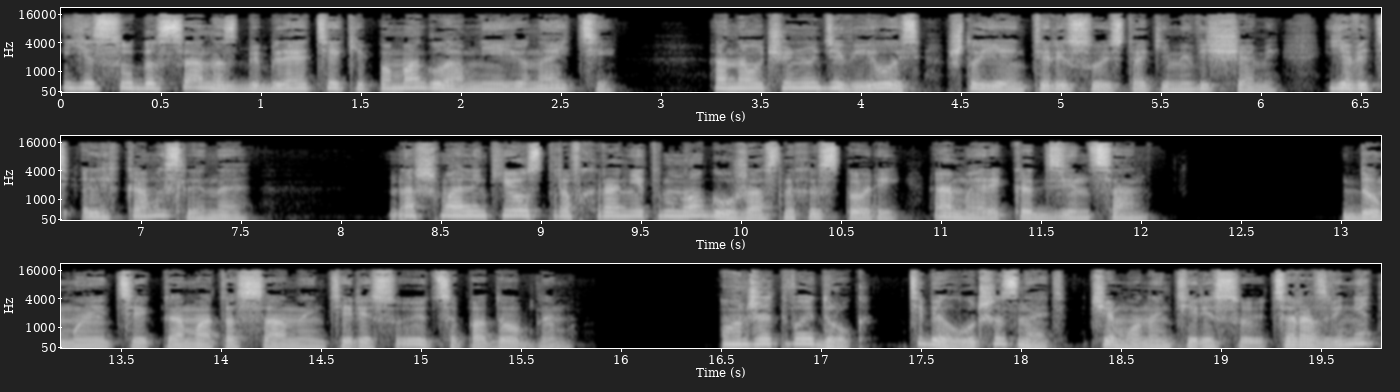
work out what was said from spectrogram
Ясуда-сан из библиотеки помогла мне ее найти. Она очень удивилась, что я интересуюсь такими вещами. Я ведь легкомысленная. Наш маленький остров хранит много ужасных историй, Америка Дзин-сан. Думаете, Камата-сан интересуется подобным? Он же твой друг. Тебе лучше знать, чем он интересуется, разве нет?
